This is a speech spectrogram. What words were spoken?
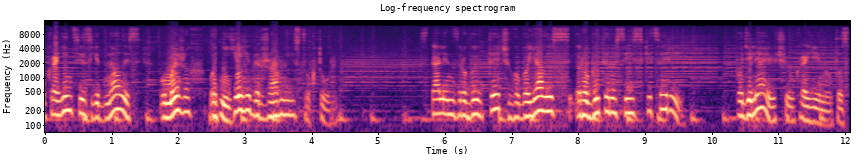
українці з'єднались у межах однієї державної структури. Сталін зробив те, чого боялись робити російські царі, поділяючи Україну то з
